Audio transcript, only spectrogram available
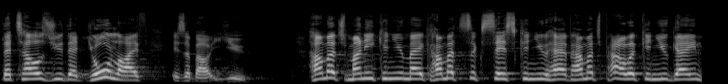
that tells you that your life is about you. How much money can you make? How much success can you have? How much power can you gain?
